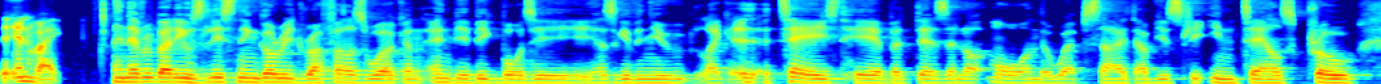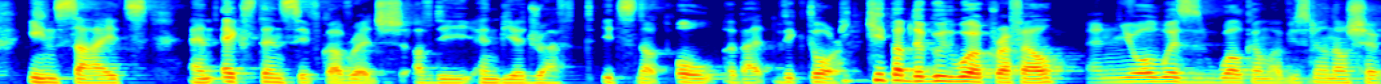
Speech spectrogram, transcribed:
the invite and everybody who's listening, go read Rafael's work on NBA big boards. He has given you like a, a, taste here, but there's a lot more on the website. Obviously, Intel's pro insights and extensive coverage of the NBA draft. It's not all about Victor. Keep up the good work, Rafael, and you're always welcome, obviously, on our show.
